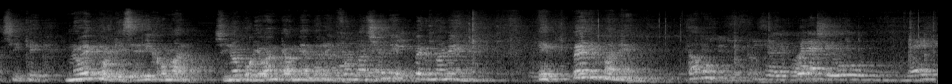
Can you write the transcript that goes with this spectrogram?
Así que no es porque se dijo mal, sino porque van cambiando. La información es permanente, es permanente. ¿Estamos? Si a la escuela llegó un mail,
